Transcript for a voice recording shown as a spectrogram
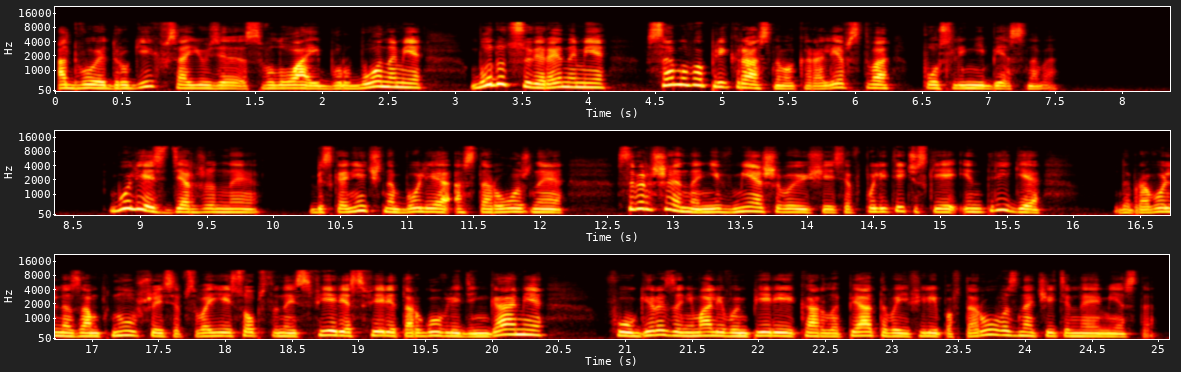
а двое других в союзе с Валуа и Бурбонами будут суверенами самого прекрасного королевства после Небесного. Более сдержанные, бесконечно более осторожные, совершенно не вмешивающиеся в политические интриги, добровольно замкнувшиеся в своей собственной сфере, сфере торговли деньгами, фугеры занимали в империи Карла V и Филиппа II значительное место –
